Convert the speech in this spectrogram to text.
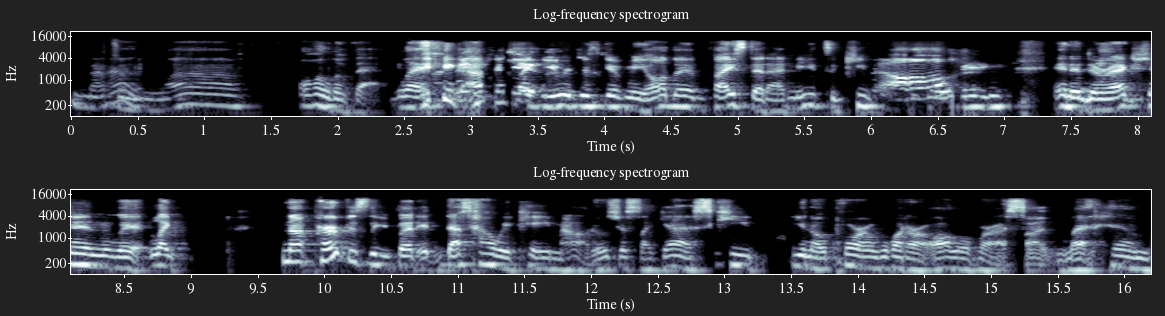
That's I love all of that. Like I feel like you were just giving me all the advice that I need to keep oh. going in a direction with like not purposely, but it, that's how it came out. It was just like, yes, keep, you know, pouring water all over our son. Let him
